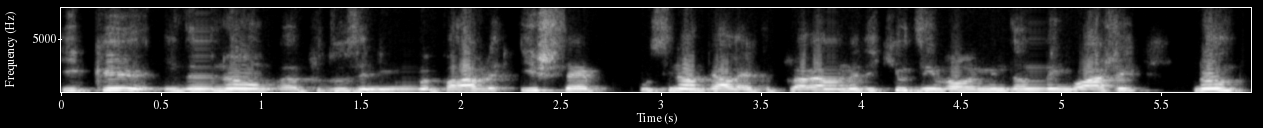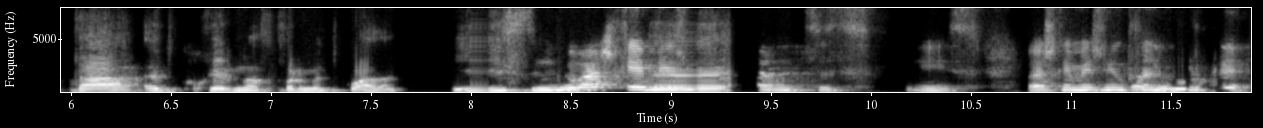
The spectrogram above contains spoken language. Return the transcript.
e que ainda não uh, produzem nenhuma palavra, isto é um sinal de alerta. Provavelmente aqui o desenvolvimento da linguagem não está a decorrer de uma forma adequada. E sim, eu acho que é mesmo é... importante isso. Eu acho que é mesmo importante, porque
